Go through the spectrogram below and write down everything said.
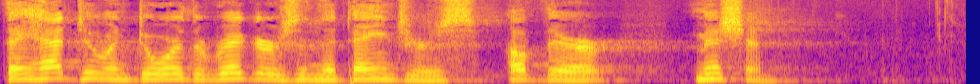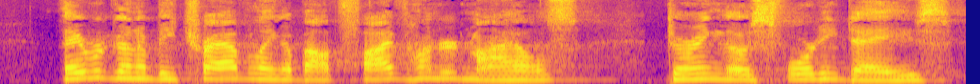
they had to endure the rigors and the dangers of their mission. They were going to be traveling about 500 miles during those 40 days,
